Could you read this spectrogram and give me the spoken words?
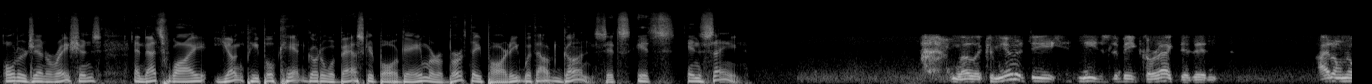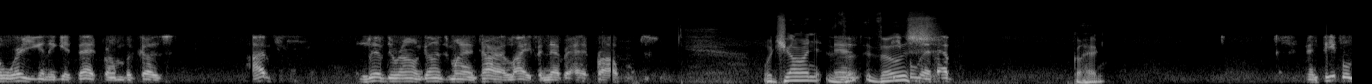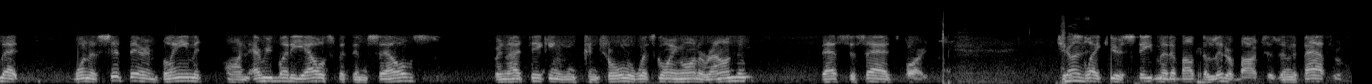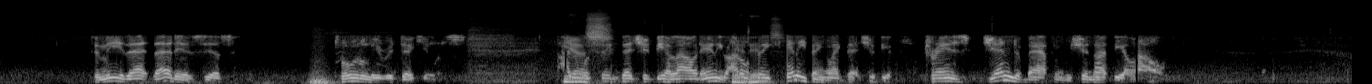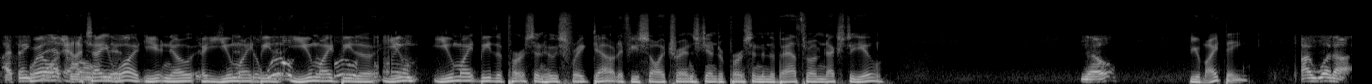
older generations, and that's why young people can't go to a basketball game or a birthday party without guns. It's it's insane. Well, the community needs to be corrected, and I don't know where you're going to get that from because I've lived around guns my entire life and never had problems. Well, John, th- those. that have Go ahead. and people that want to sit there and blame it on everybody else but themselves for not taking control of what's going on around them. That's the sad part. Just like your statement about the litter boxes in the bathroom. To me, that that is just totally ridiculous. I don't think that should be allowed anywhere. I don't think anything like that should be. Transgender bathrooms should not be allowed. I think. Well, that's I tell you what, you know, you might be the, you the might be the you you might be the person who's freaked out if you saw a transgender person in the bathroom next to you. No, You might be. why would I?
